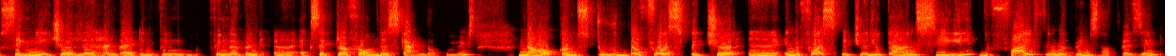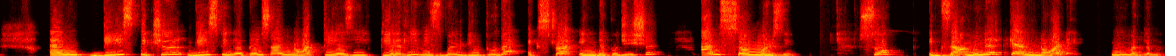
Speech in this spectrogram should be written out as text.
signature, handwriting, fing fingerprint, uh, etc. from the scan documents. Now comes to the first picture. Uh, in the first picture, you can see the five fingerprints are present. And these picture, these fingerprints are not clearly, clearly visible due to the extra ink deposition and submerging. So examiner cannot मतलब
